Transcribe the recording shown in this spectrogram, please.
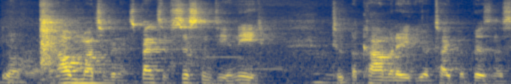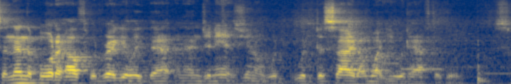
you know, how much of an expensive system do you need to mm-hmm. accommodate your type of business? And then the Board of Health would regulate that and engineers, you know, would, would decide on what you would have to do. So,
